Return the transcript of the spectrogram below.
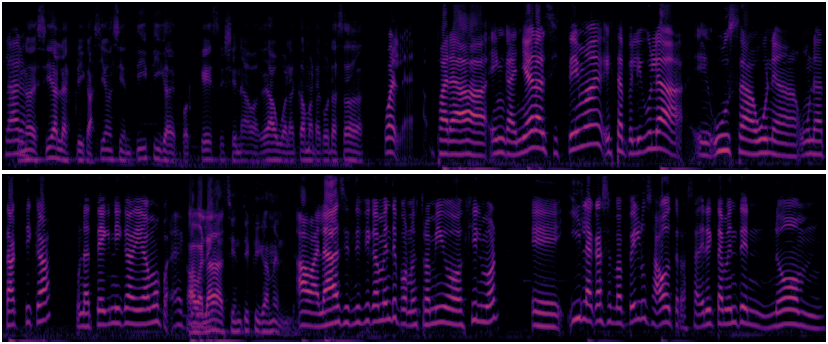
Claro. Y no decía la explicación científica de por qué se llenaba de agua la cámara acorazada. Bueno, para engañar al sistema, esta película eh, usa una, una táctica, una técnica, digamos, para Avalada científicamente. avalada científicamente por nuestro amigo Gilmore, eh, y la Casa de Papel usa otra, o sea, directamente no, mm,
